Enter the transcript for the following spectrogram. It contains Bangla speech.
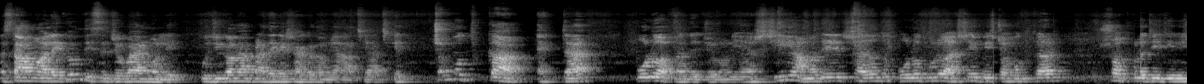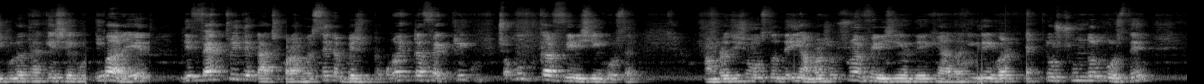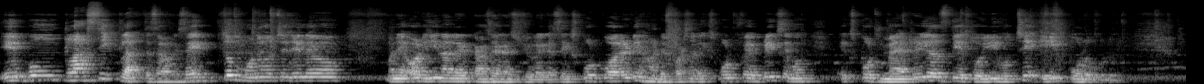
আসসালামু আলাইকুম দিস ইজ জুবায়ের মল্লিক পুঁজিগমে আপনাদেরকে স্বাগতম জানাচ্ছি। আজকে চমৎকার একটা পোলো আপনাদের জন্য নিয়ে আসছি। আমাদের সাধারণত পোলোগুলো আসে, বেশ চমৎকার। সবগুলো যে জিনিসগুলো থাকে সেগুলো এবারে যে ফ্যাক্টরিতে কাজ করা হয়েছে, এটা বেশ বড় একটা ফ্যাক্টরি চমৎকার ফিনিশিং করছে। আমরা যে সমস্ত দেই, আমরা সবসময় ফিনিশিং দিকে খেয়াল রাখি কিন্তু এবার এত সুন্দর করতে এবং ক্লাসিক লাগতেছে আমার কাছে একদম মনে হচ্ছে যেন মানে অরিজিনালের কাছাকাছি চলে গেছে। Export quality hundred percent export fabrics এবং এক্সপোর্ট ম্যাটেরিয়ালস দিয়ে তৈরি হচ্ছে এই পোলোগুলো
